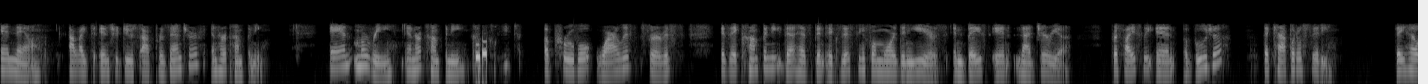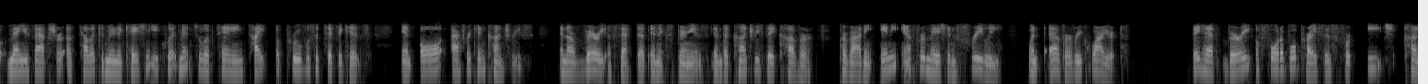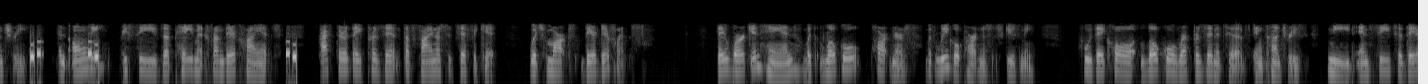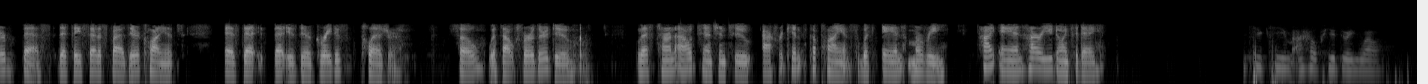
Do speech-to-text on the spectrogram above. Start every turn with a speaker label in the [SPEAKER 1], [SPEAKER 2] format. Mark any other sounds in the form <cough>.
[SPEAKER 1] And now, I'd like to introduce our presenter and her company. Anne Marie and her company, Complete Approval Wireless Service, is a company that has been existing for more than years and based in Nigeria, precisely in Abuja, the capital city. They help manufacture of telecommunication equipment to obtain type approval certificates in all African countries and are very effective and experienced in the countries they cover, providing any information freely whenever required. They have very affordable prices for each country and only receive the payment from their clients after they present the final certificate, which marks their difference. They work in hand with local partners, with legal partners, excuse me, who they call local representatives in countries need and see to their best that they satisfy their clients as that that is their greatest pleasure. So, without further ado, let's turn our attention to African compliance with Anne Marie. Hi, Anne. How are you doing today?
[SPEAKER 2] Thank you, Kim. I hope you're doing well.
